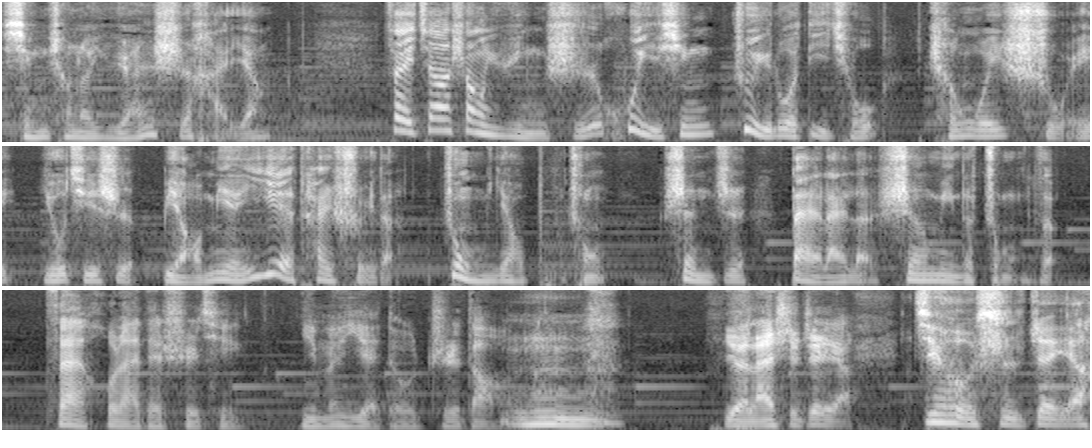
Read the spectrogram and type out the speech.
形成了原始海洋。再加上陨石、彗星坠落地球，成为水，尤其是表面液态水的重要补充，甚至带来了生命的种子。再后来的事情你们也都知道了，嗯，原来是这样。就是这样。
